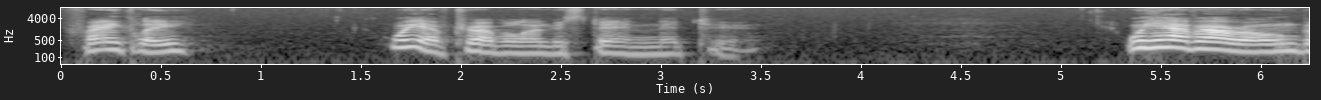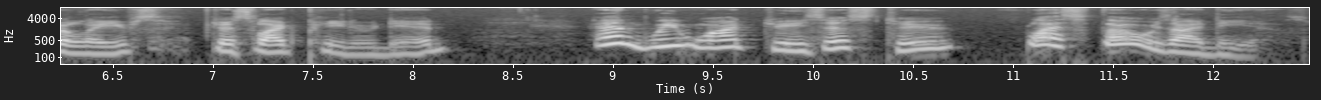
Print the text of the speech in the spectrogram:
Frankly, we have trouble understanding it too. We have our own beliefs, just like Peter did, and we want Jesus to bless those ideas.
